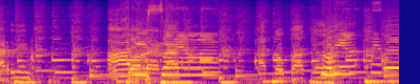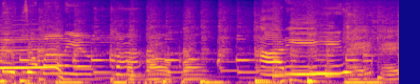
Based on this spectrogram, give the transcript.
Arif. Ari Sorelan. Sorela Anu bagus. Surya Mintu cuma lima Opo, opo. Ari Eh, eh.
